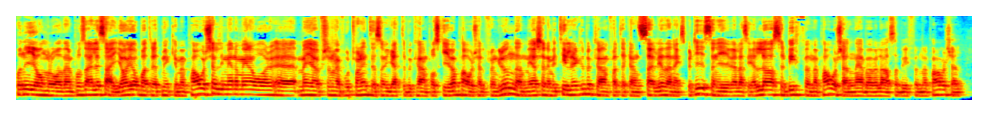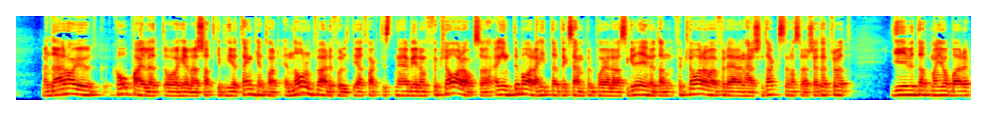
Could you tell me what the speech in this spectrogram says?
på nya områden. På, eller så här, jag har jobbat rätt mycket med PowerShell i mer och mer år eh, men jag känner mig fortfarande inte så jättebekväm på att skriva PowerShell från grunden. Men jag känner mig tillräckligt bekväm för att jag kan sälja den expertisen i, eller så, jag löser biffen med PowerShell när jag behöver lösa biffen med PowerShell. Men där har ju Copilot och hela ChatGPT-tänket varit enormt värdefullt i att faktiskt när jag ber dem förklara också, inte bara hitta ett exempel på hur jag löser grejen utan förklara varför det är den här syntaxen och sådär. Så jag tror att givet att man jobbar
